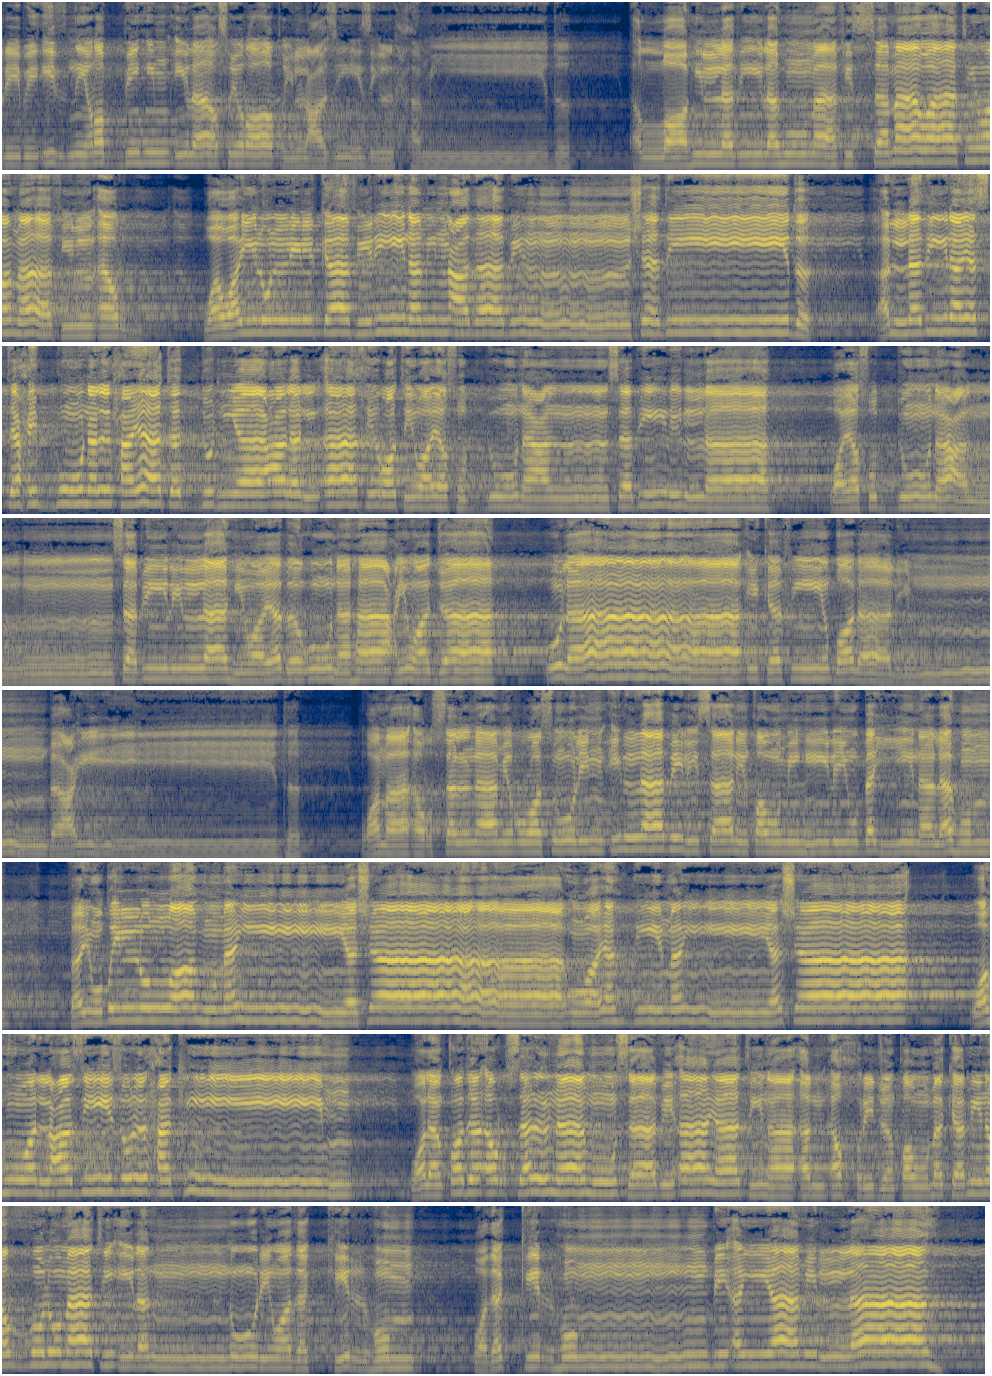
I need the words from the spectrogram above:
بإذن ربهم إلى صراط العزيز الحميد. الله الذي له ما في السماوات وما في الأرض وويل للكافرين من عذاب شديد. الذين يستحبون الحياة الدنيا على الآخرة ويصدون عن سبيل الله. ويصدون عن سبيل الله ويبغونها عوجا. أولئك في ضلال بعيد. وما أرسلنا من رسول إلا بلسان قومه ليبين لهم فيضل الله من يشاء ويهدي من يشاء وهو العزيز الحكيم. ولقد أرسلنا موسى بآياتنا أن أخرج قومك من الظلمات إلى النور وذكرهم وذكرهم بأيام الله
